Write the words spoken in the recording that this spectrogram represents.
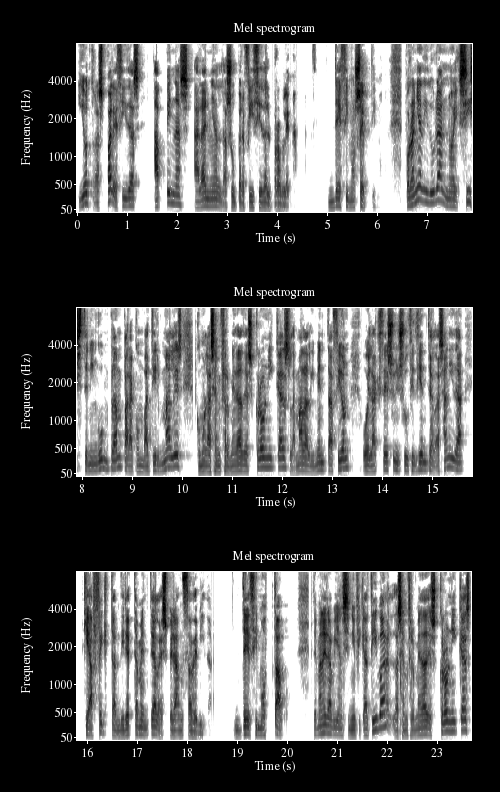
y otras parecidas, apenas arañan la superficie del problema. Décimo séptimo. Por añadidura, no existe ningún plan para combatir males como las enfermedades crónicas, la mala alimentación o el acceso insuficiente a la sanidad que afectan directamente a la esperanza de vida. Décimo octavo. De manera bien significativa, las enfermedades crónicas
